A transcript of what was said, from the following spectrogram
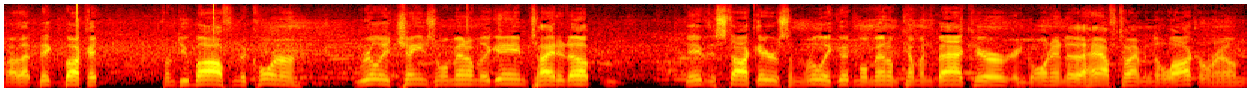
Well, that big bucket from Dubois from the corner really changed the momentum of the game, tied it up, gave the Stockaders some really good momentum coming back here and going into the halftime in the locker room.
